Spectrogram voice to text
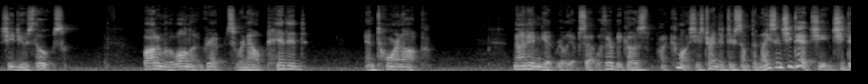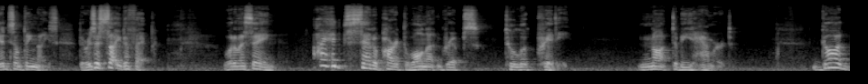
She'd used those. Bottom of the walnut grips were now pitted and torn up. Now I didn't get really upset with her because, come on, she's trying to do something nice, and she did. She she did something nice. There is a side effect. What am I saying? I had set apart the walnut grips to look pretty not to be hammered. God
